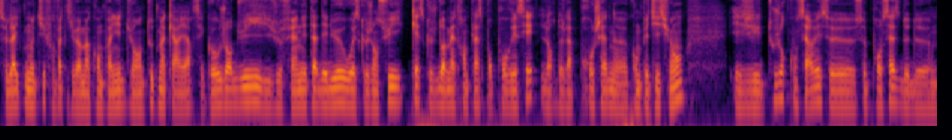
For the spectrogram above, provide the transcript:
ce leitmotiv en fait qui va m'accompagner durant toute ma carrière. C'est qu'aujourd'hui, je fais un état des lieux. Où est-ce que j'en suis Qu'est-ce que je dois mettre en place pour progresser lors de la prochaine euh, compétition Et j'ai toujours conservé ce, ce process de, de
